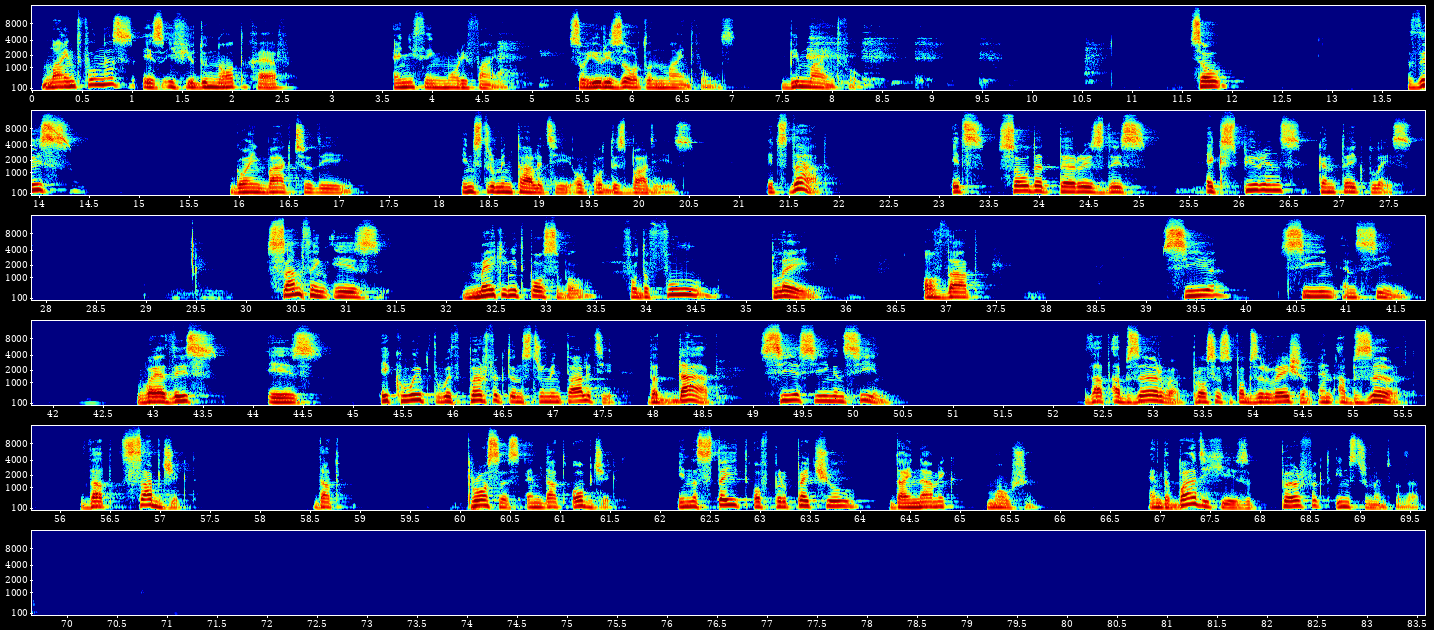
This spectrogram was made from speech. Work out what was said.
Mindfulness is if you do not have anything more refined. So you resort on mindfulness. Be mindful. So, this, going back to the instrumentality of what this body is, it's that. It's so that there is this experience can take place. Something is making it possible for the full play of that seer, seeing, and seen, where this is equipped with perfect instrumentality, that that seer, seeing, and seen, that observer, process of observation, and observed, that subject, that process, and that object in a state of perpetual dynamic motion. And the body here is a perfect instrument for that.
